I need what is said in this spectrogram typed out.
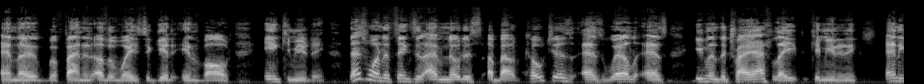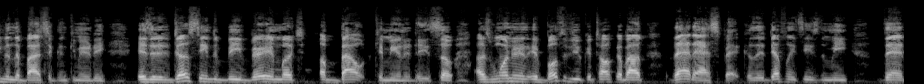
And uh, we're finding other ways to get involved in community. That's one of the things that I've noticed about coaches as well as even the triathlete community and even the bicycling community is that it does seem to be very much about community. So I was wondering if both of you could talk about that aspect because it definitely seems to me that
